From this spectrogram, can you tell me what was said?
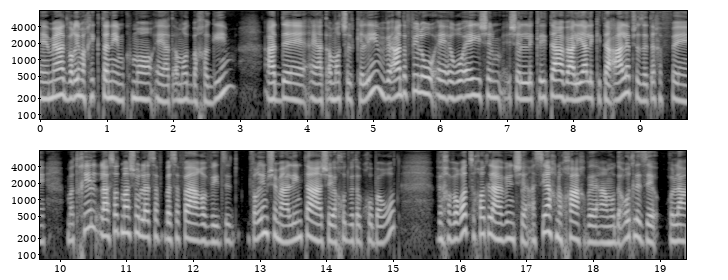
אה, מהדברים הכי קטנים, כמו אה, התאמות בחגים. עד uh, התאמות של כלים, ועד אפילו uh, אירועי של, של קליטה ועלייה לכיתה א', שזה תכף uh, מתחיל, לעשות משהו לשפ, בשפה הערבית. זה דברים שמעלים את השייכות ואת המחוברות, וחברות צריכות להבין שהשיח נוכח והמודעות לזה עולה,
